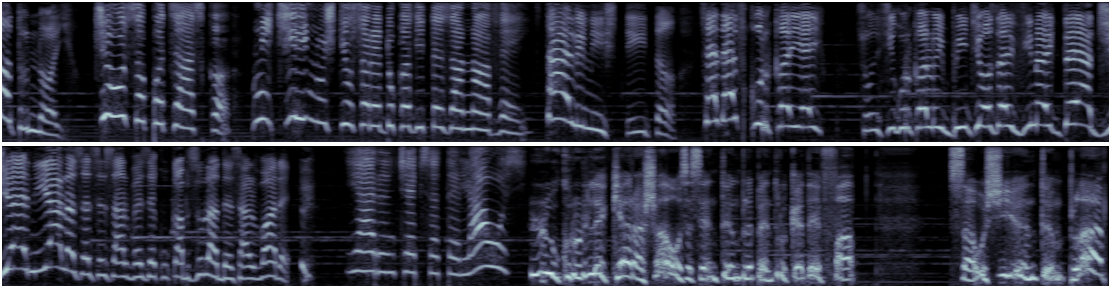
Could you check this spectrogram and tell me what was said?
tot noi Ce o să pățească? Nici ei nu știu să reducă viteza navei Stai liniștită, se descurcă ei Sunt sigur că lui Bici o să-i vină ideea genială să se salveze cu capsula de salvare Iar încep să te lauzi? Lucrurile chiar așa o să se întâmple pentru că, de fapt, s-au și întâmplat.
